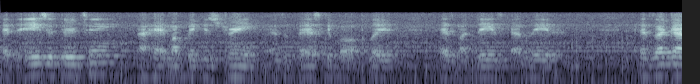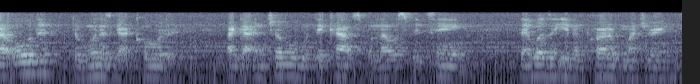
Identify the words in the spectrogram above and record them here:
At the age of 13, I had my biggest dream as a basketball player as my days got later. As I got older, the winters got colder. I got in trouble with the cops when I was 15. That wasn't even part of my dreams.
